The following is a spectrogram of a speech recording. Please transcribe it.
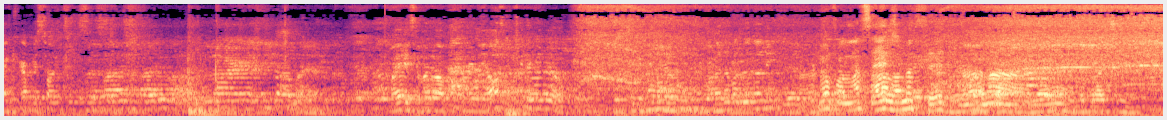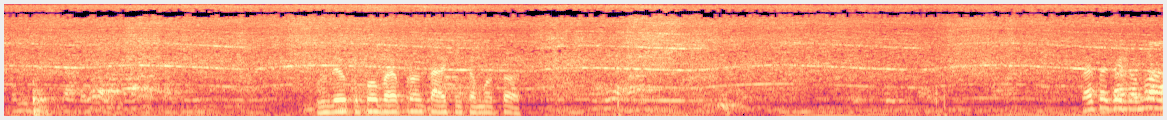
É que a cabeçola tem que ser. Mas aí, você vai levar pra corneal, você tira aqui, meu. Agora tá mandando ali. Não, fala na sede. Ah, lá na sede. Ah, na. Vamos ver o que o povo vai aprontar aqui com a motoca. Vai fazer com a moto?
